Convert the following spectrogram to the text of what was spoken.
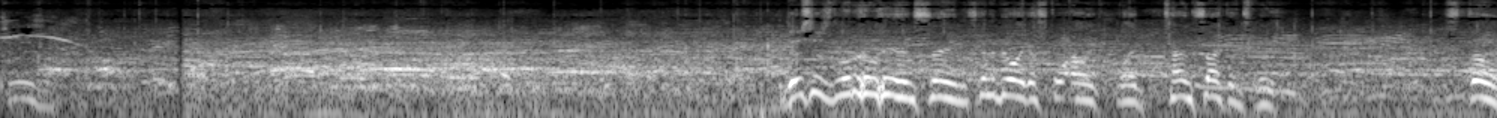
Jesus. This is literally insane. It's gonna be like a squ- like like 10 seconds, but still,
